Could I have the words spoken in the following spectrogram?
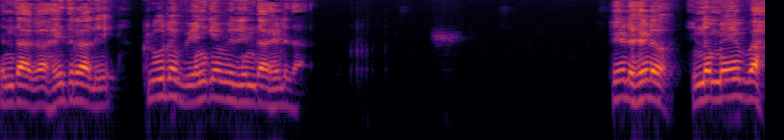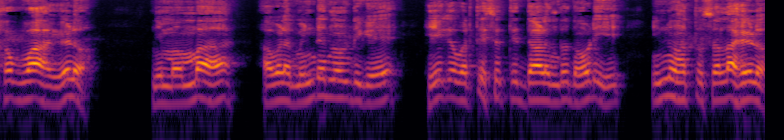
ಎಂದಾಗ ಹೈದರಾಲಿ ಕ್ರೂರ ವ್ಯಂಗ್ಯದಿಂದ ಹೇಳಿದ. ಹೇಳು ಹೇಳು, ಇನ್ನೊಮ್ಮೆ ಬಹವ್ವಾ ಹೇಳು. ನಿಮ್ಮಮ್ಮ ಅವಳ ಮಿಂಡನೊಂದಿಗೆ ಹೇಗೆ ವರ್ತಿಸುತ್ತಿದ್ದಾಳೆಂದು ನೋಡಿ ಇನ್ನೂ ಹತ್ತು ಸಲ ಹೇಳು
